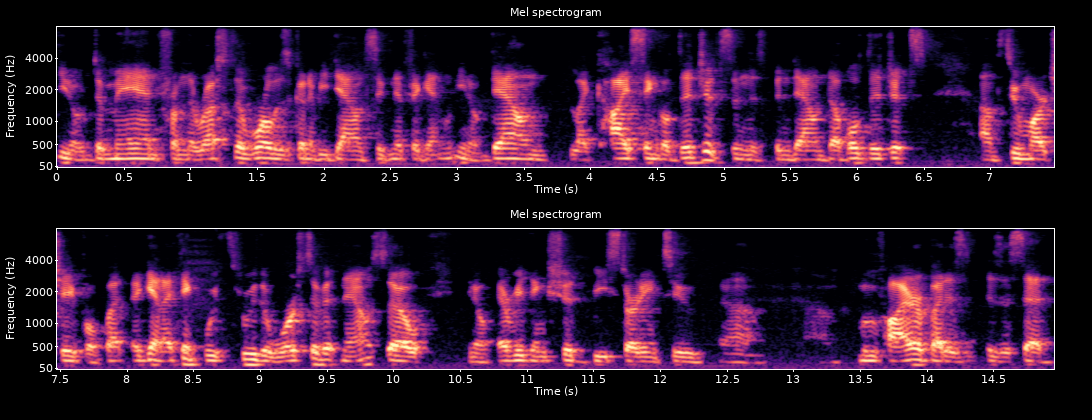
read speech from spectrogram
you know demand from the rest of the world is going to be down significantly you know down like high single digits and it's been down double digits um, through march april but again i think we're through the worst of it now so you know everything should be starting to um, um, move higher but as, as i said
